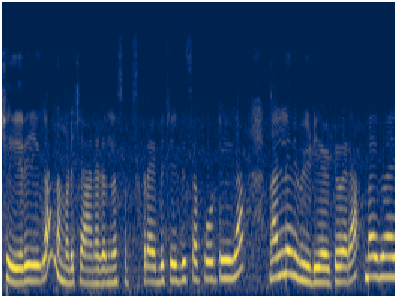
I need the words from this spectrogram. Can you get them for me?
ഷെയർ ചെയ്യുക നമ്മുടെ ചാനലൊന്ന് സബ്സ്ക്രൈബ് ചെയ്ത് സപ്പോർട്ട് ചെയ്യുക. നല്ലൊരു വീഡിയോ ആയിട്ട് വരാം. ബൈ ബൈ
